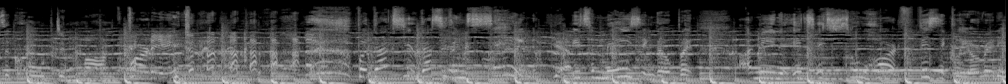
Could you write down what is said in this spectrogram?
physical demand. partying. but that's that's insane. Yeah. It's amazing though, but I mean it's it's so hard physically already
